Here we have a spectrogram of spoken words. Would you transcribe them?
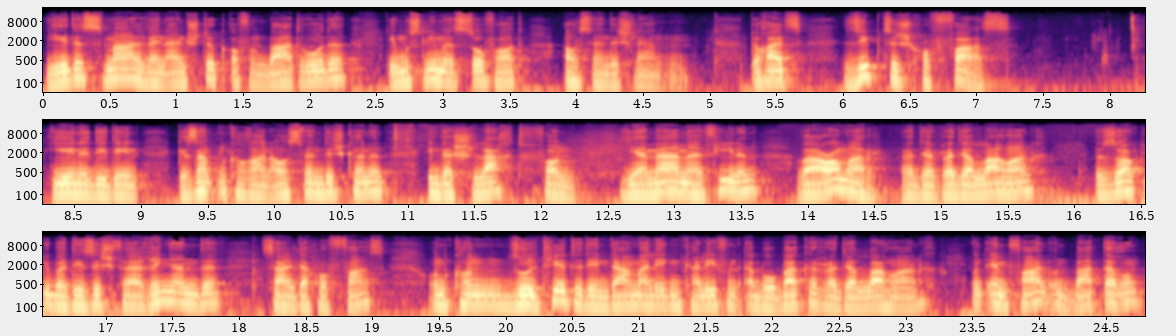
jedes Mal, wenn ein Stück offenbart wurde, die Muslime es sofort auswendig lernten. Doch als 70 Huffaz, jene, die den gesamten Koran auswendig können, in der Schlacht von Yamama fielen, war Omar radiallahu anh besorgt über die sich verringernde Zahl der Huffaz und konsultierte den damaligen Kalifen Abu Bakr radiallahu anh und empfahl und bat darum,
